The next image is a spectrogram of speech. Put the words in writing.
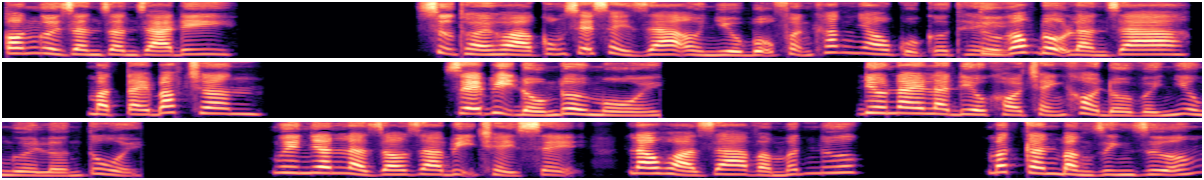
con người dần dần già đi. Sự thoái hóa cũng sẽ xảy ra ở nhiều bộ phận khác nhau của cơ thể, từ góc độ làn da, mặt tay bắp chân, dễ bị đốm đồi mồi. Điều này là điều khó tránh khỏi đối với nhiều người lớn tuổi. Nguyên nhân là do da bị chảy xệ, lao hóa da và mất nước, mất cân bằng dinh dưỡng.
